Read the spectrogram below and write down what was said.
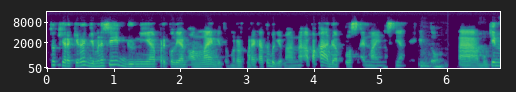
tuh kira-kira gimana sih dunia perkuliahan online gitu. Menurut mereka tuh bagaimana? Apakah ada plus and minusnya kayak gitu. Nah, mungkin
